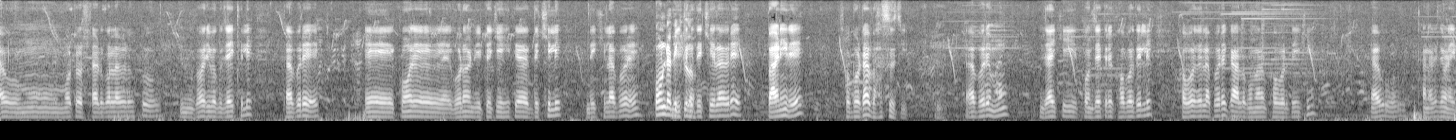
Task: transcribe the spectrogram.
ଆଉ ମୁଁ ମଟର ଷ୍ଟାର୍ଟ କଲାବେଳକୁ ଘରିବାକୁ ଯାଇଥିଲି ତାପରେ କ'ଣ ଗୋଡ଼ ଟେକି ହେଇଥିବା ଦେଖିଲି ଦେଖିଲା ପରେ ଦେଖିଲା ପରେ ପାଣିରେ সবটা বাসু জি তারপরে মু যাই কি পঞ্চায়েত রে খবর দিলি খবর দিলা পরে গা লোকমান খবর দেই কি আও থানার জনায়ি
